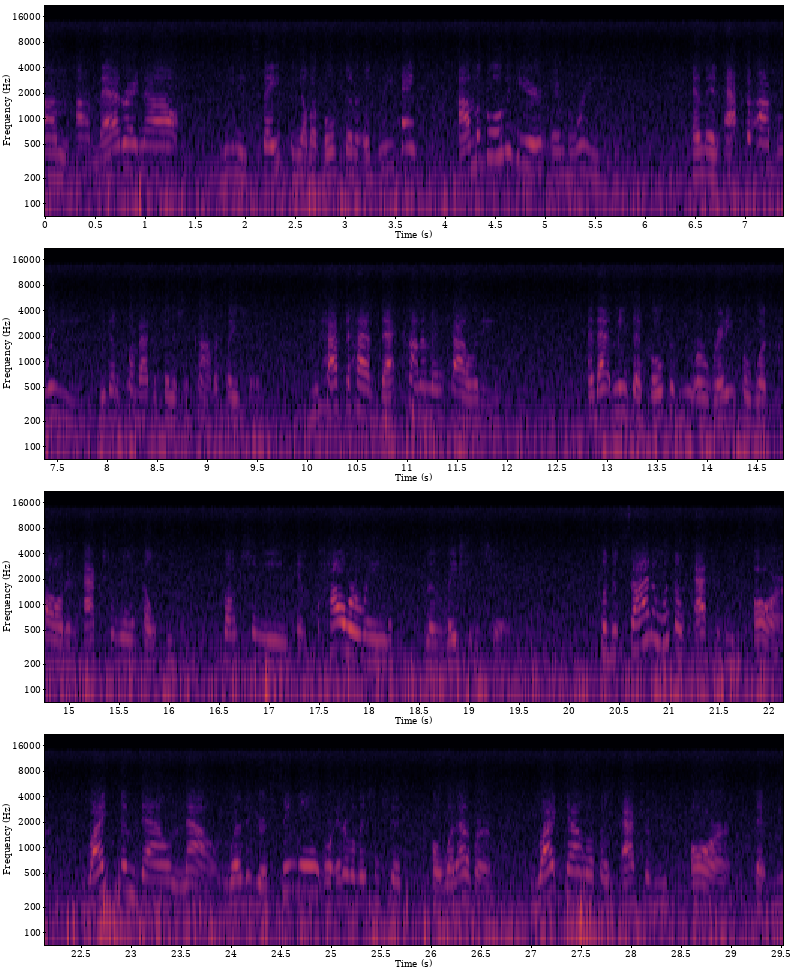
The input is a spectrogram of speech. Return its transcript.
I'm, I'm mad right now. Need space, and y'all are both going to agree, hey, I'm going to go over here and breathe and then after I breathe, we're going to come back and finish this conversation. You have to have that kind of mentality. And that means that both of you are ready for what's called an actual, healthy, functioning, empowering relationship. So decide on what those attributes are. Write them down now, whether you're single or in a relationship or whatever. Write down what those attributes are that you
